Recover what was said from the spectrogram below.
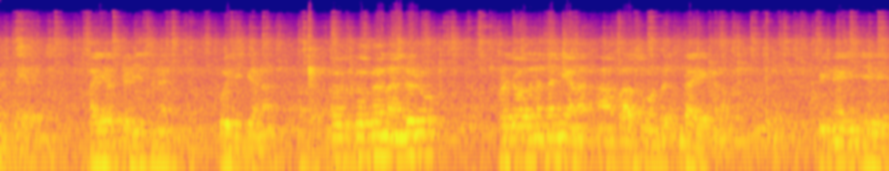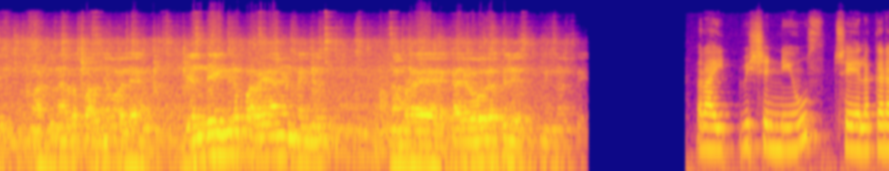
മറ്റേ ഹയർ സ്റ്റഡീസിന് പോയിരിക്കുകയാണ്. അവർക്കൊക്കെ നല്ലൊരു പ്രചോദനം തന്നെയാണ് ആ ക്ലാസ് കൊണ്ട് ഉണ്ടായേക്കുന്നത് പിന്നെ ഈ മാഷ് നേരത്തെ പറഞ്ഞ പോലെ എന്തെങ്കിലും പറയാനുണ്ടെങ്കിൽ നമ്മുടെ കരയോഗത്തിൽ നിങ്ങൾക്ക് റൈറ്റ് വിഷൻ ന്യൂസ് ചേലക്കര.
